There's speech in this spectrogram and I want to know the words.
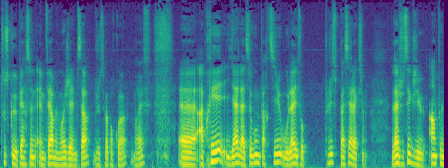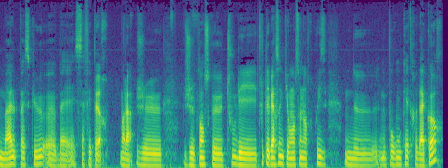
tout ce que personne aime faire, mais moi j'aime ça, je ne sais pas pourquoi, bref. Euh, après, il y a la seconde partie où là, il faut plus passer à l'action. Là, je sais que j'ai eu un peu de mal parce que ben, ça fait peur. Voilà, je, je pense que toutes les personnes qui ont lancé une entreprise ne, pourront qu'être d'accord.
